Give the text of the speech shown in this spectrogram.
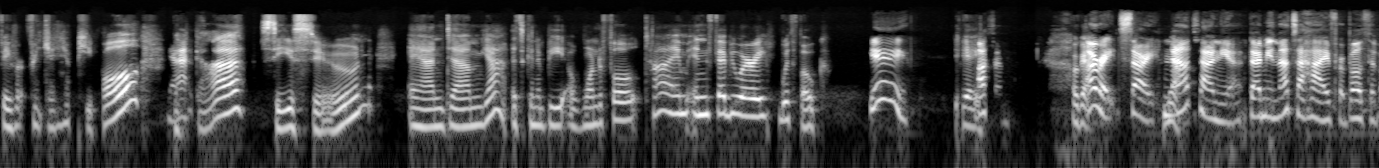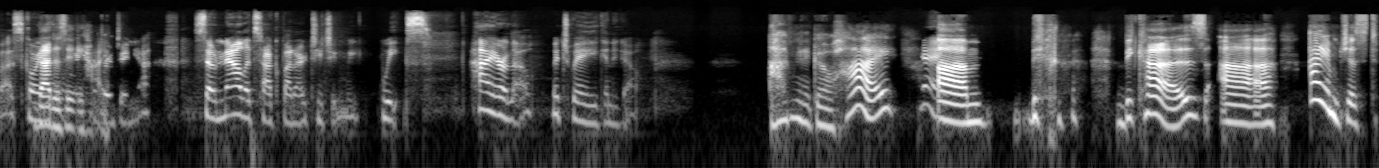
favorite Virginia people. Yeah. Becca, see you soon. And um, yeah, it's going to be a wonderful time in February with VOKE. Yay. Yay. Awesome. Okay. All right. Sorry. Yeah. Now, Tanya, I mean, that's a high for both of us going that is a high. Virginia. So now let's talk about our teaching week, weeks. High or low? Which way are you going to go? I'm going to go high. Yay. Um, because uh, I am just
